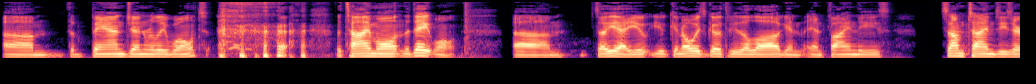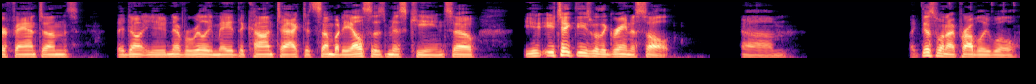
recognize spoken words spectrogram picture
Um, the band generally won't. the time won't, and the date won't. Um, so yeah, you you can always go through the log and and find these. Sometimes these are phantoms. They don't. You never really made the contact. It's somebody else's miskeying. So you you take these with a grain of salt. Um, like this one, I probably will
